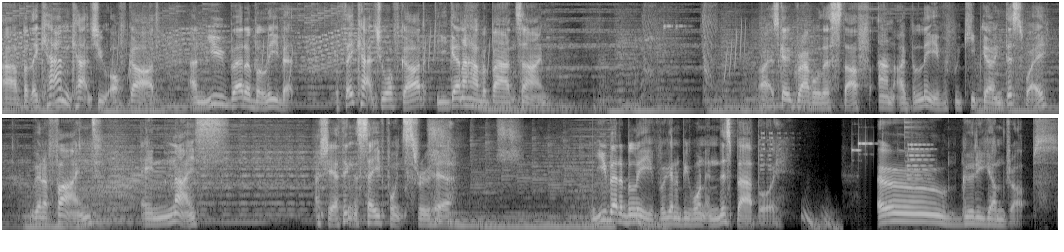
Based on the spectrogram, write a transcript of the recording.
uh, but they can catch you off guard, and you better believe it. If they catch you off guard, you're gonna have a bad time. Right, let's go grab all this stuff, and I believe if we keep going this way, we're gonna find a nice... Actually, I think the save point's through here. And you better believe we're gonna be wanting this bad boy. Oh, goody gumdrops.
